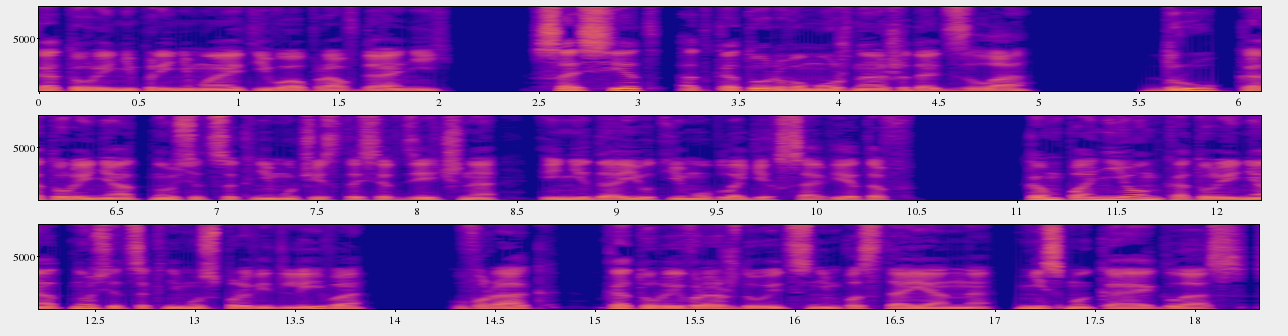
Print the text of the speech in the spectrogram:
который не принимает его оправданий, сосед, от которого можно ожидать зла, друг, который не относится к нему чистосердечно и не дает ему благих советов, компаньон, который не относится к нему справедливо, враг, который враждует с ним постоянно, не смыкая глаз,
